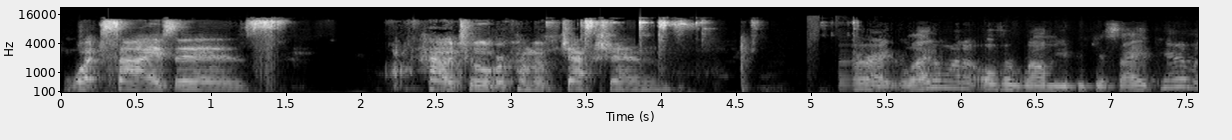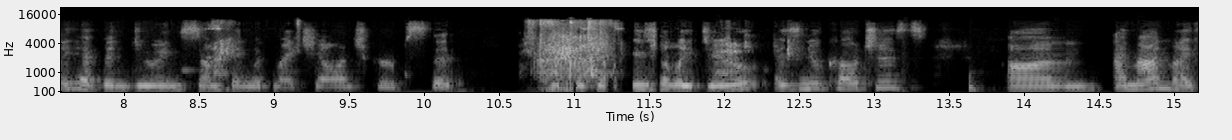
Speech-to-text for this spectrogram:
what sizes, how to overcome objections. All right. Well, I don't want to overwhelm you because I apparently have been doing something with my challenge groups that people don't usually do as new coaches. Um, I'm on my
